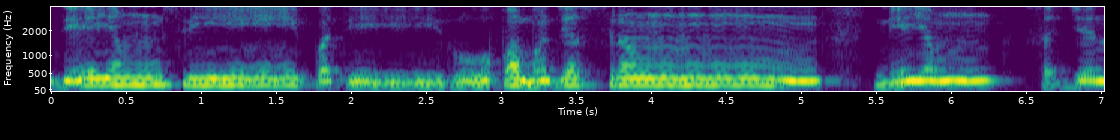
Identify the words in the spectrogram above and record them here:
देयं श्रीपतिरूपमजस्रम् नेयं सज्जन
